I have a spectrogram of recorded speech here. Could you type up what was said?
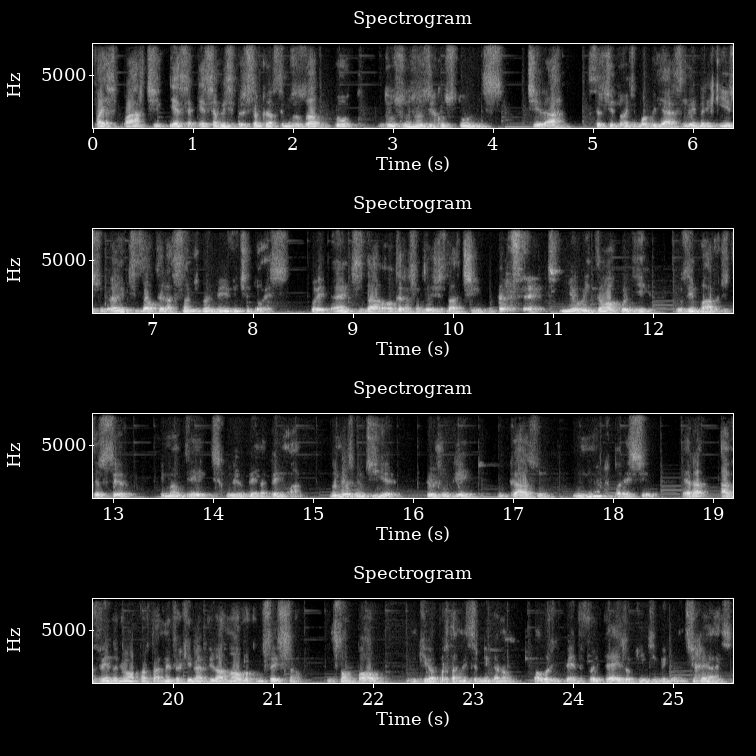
faz parte, e essa, essa é uma expressão que nós temos usado pouco, dos usos e costumes, tirar certidões imobiliárias. Lembrem que isso antes da alteração de 2022, foi antes da alteração legislativa. Perfeito. E eu, então, acolhi os embargos de terceiro e mandei excluir o bem da penhora. No mesmo dia, eu julguei um caso muito parecido. Era a venda de um apartamento aqui na Vila Nova Conceição, em São Paulo, em que o apartamento, se não me engano, o valor de venda foi 10 ou 15 milhões de reais,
